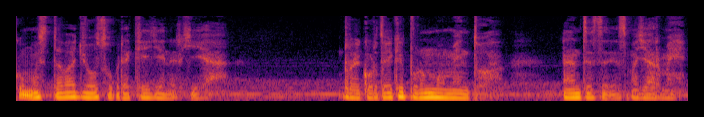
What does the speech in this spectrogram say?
cómo estaba yo sobre aquella energía. Recordé que por un momento, antes de desmayarme,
